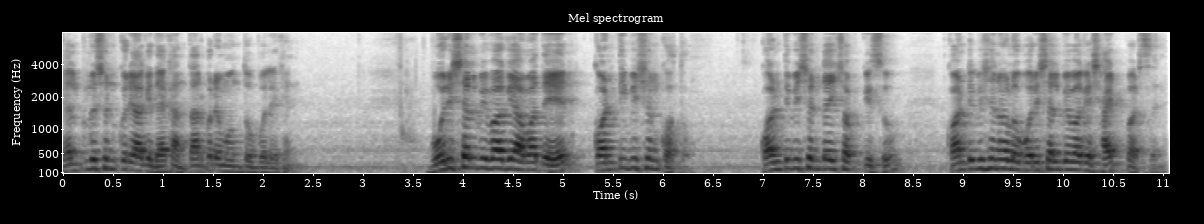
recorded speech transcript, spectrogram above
ক্যালকুলেশন করে আগে দেখান, তারপরে মন্তব্য লেখেন। বরিশাল বিভাগে আমাদের কন্ট্রিবিউশন কত? কন্ট্রিবিউশনটাই সব কিছু কন্ট্রিবিউশন হলো বরিশাল বিভাগে ষাট পার্সেন্ট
